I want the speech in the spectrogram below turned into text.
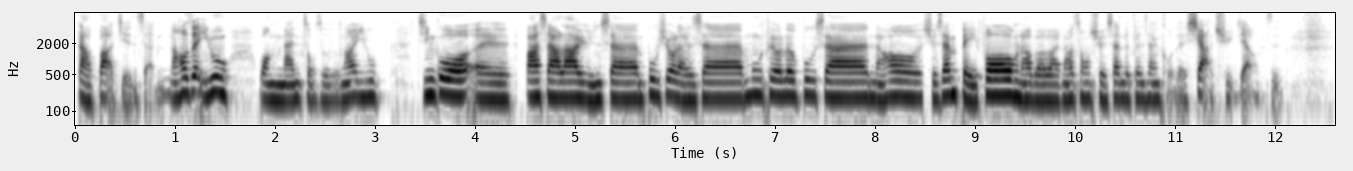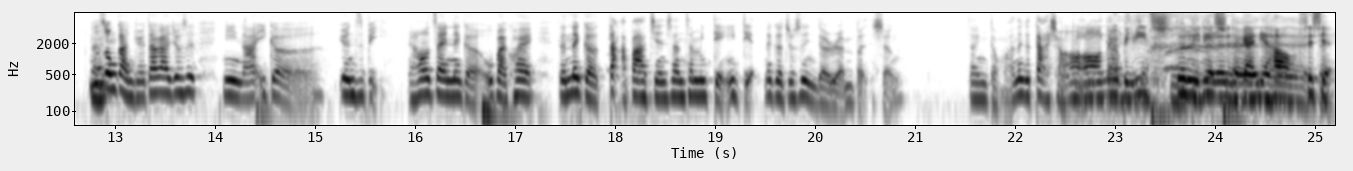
大坝尖山，然后再一路往南走走走，然后一路经过呃巴沙拉云山、布秀兰山、穆特勒布山，然后雪山北峰，然后叭叭，然后从雪山的登山口再下去，这样子。那种感觉大概就是你拿一个圆珠笔。然后在那个五百块的那个大坝尖山上面点一点，那个就是你的人本身，这样你懂吗？那个大小比例，那个比例尺，比例尺的概念。好，谢谢。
